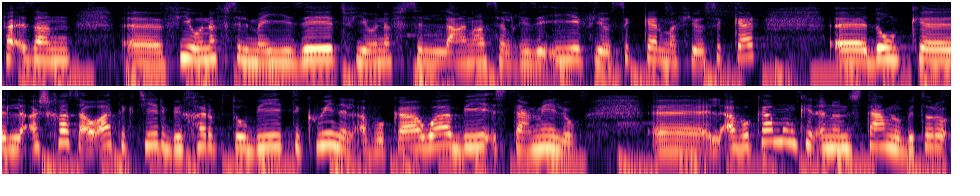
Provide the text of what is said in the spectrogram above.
فاذا آه، فيه نفس الميزات فيه نفس العناصر الغذائية فيه سكر ما فيه سكر. آه، donc آه، الأشخاص أوقات كثير بيخربطوا بتكوين الأفوكا وباستعماله. آه، الأفوكا ممكن إنه نستعمله بطرق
